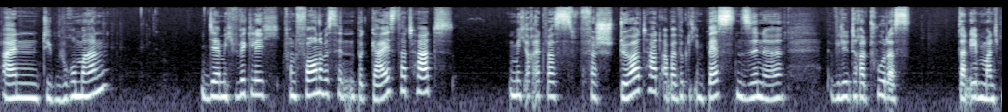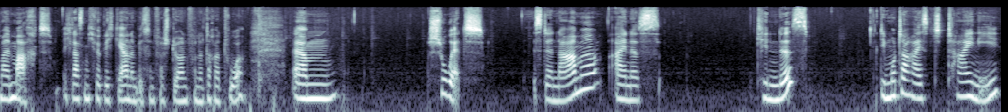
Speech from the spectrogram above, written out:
Ein Debütroman, der mich wirklich von vorne bis hinten begeistert hat, mich auch etwas verstört hat, aber wirklich im besten Sinne, wie Literatur das dann eben manchmal macht. Ich lasse mich wirklich gerne ein bisschen verstören von Literatur. Ähm, Chouette ist der Name eines Kindes, die Mutter heißt Tiny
